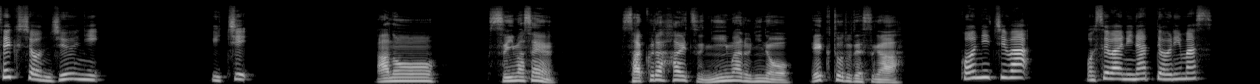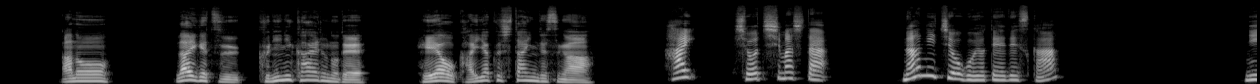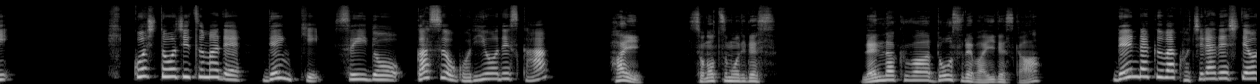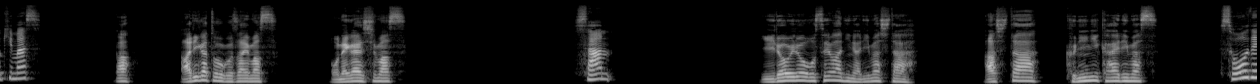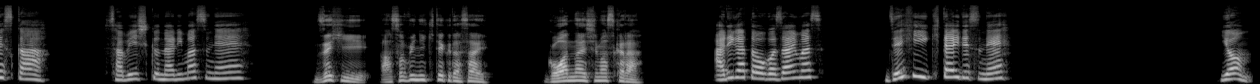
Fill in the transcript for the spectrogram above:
セクション12。1、あのー、すいません。桜ハイツ202のエクトルですが、こんにちは。お世話になっております。あのー、来月国に帰るので、部屋を解約したいんですが、はい、承知しました。何日をご予定ですか ?2、引っ越し当日まで電気、水道、ガスをご利用ですか？はい、そのつもりです。連絡はどうすればいいですか？連絡はこちらでしておきます。あ、ありがとうございます。お願いします。3、いろいろお世話になりました。明日、国に帰ります。そうですか。寂しくなりますね。ぜひ遊びに来てください。ご案内しますから。ありがとうございます。ぜひ行きたいですね。4、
